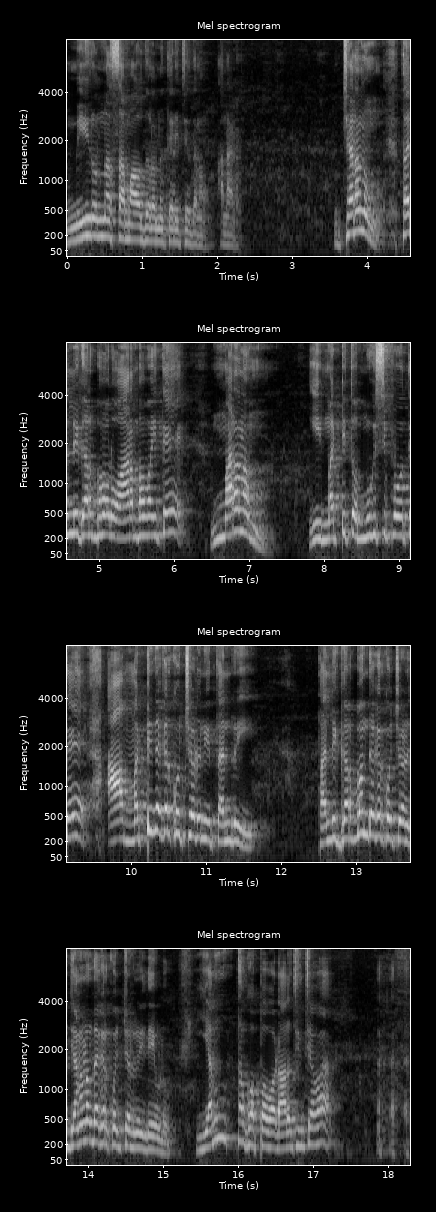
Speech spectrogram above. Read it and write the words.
మీరున్న సమాధులను తెరిచేదనం అన్నాడు. జననం. తల్లి గర్భంలో ఆరంభమైతే మరణం. ఈ మట్టితో ముగిసిపోతే ఆ మట్టి దగ్గరకు వచ్చాడు నీ తండ్రి. తల్లి గర్భం దగ్గరకు వచ్చాడు జననం దగ్గరకు వచ్చాడు నీ దేవుడు. ఎంత గొప్పవాడు ఆలోచించావా?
